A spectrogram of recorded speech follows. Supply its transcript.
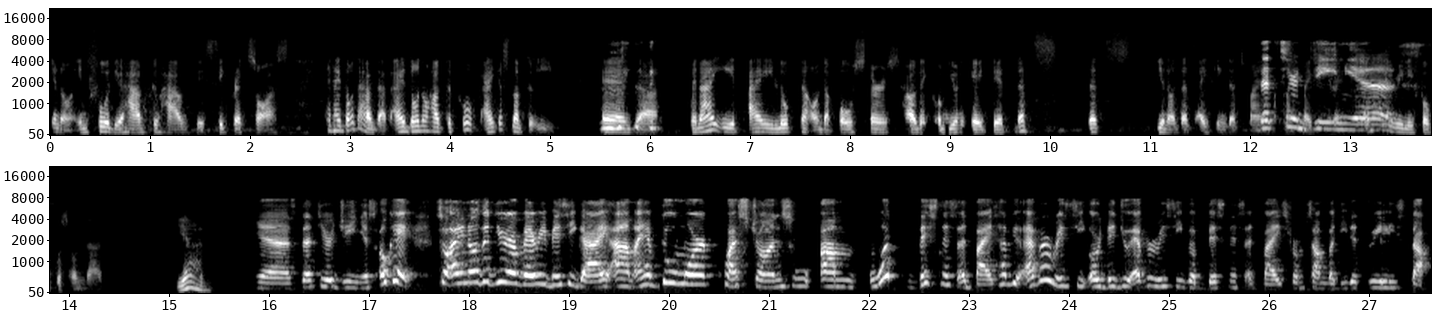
you know, in food you have to have this secret sauce. And I don't have that. I don't know how to cook. I just love to eat. And uh, when I eat, I look now on the posters, how they communicate it. That's that's you know, that's I think that's my That's my, your my. And I really focus on that. Yeah. Yes, that's your genius. Okay, so I know that you're a very busy guy. Um, I have two more questions. Um, what business advice have you ever received, or did you ever receive a business advice from somebody that really stuck,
